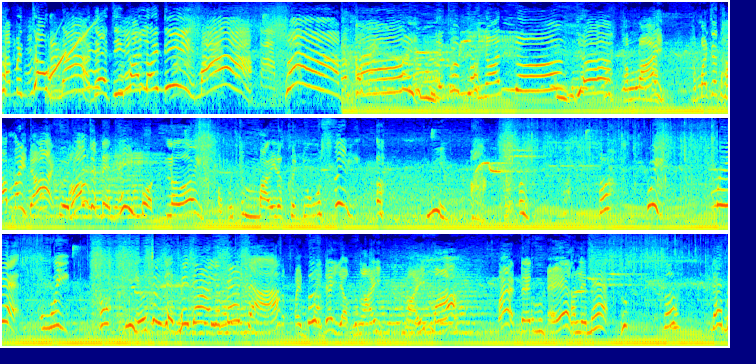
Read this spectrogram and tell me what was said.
ทำเป็นจ้องหน้าแน่จริงมาเลยดิมาฮ่าไปอย่าทำอย่างนั้นนะอย่าทำไมทำไมจะทำไม่ได้เดี๋ยวนี้จะเด็ดให้หมดเลยเอาไปทำไมล่ะเคยดูสิเอ้อนี่อะเอ้ยฮะอุ้ยแม่อุ้ยฮะ เหลือจะเด็ดไม่ได้เลยแม่จ๋าจะเป็นไปได้ยังไงไหนมาแม่เด็ดเองอะไรแม่ฮะได้ไหม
